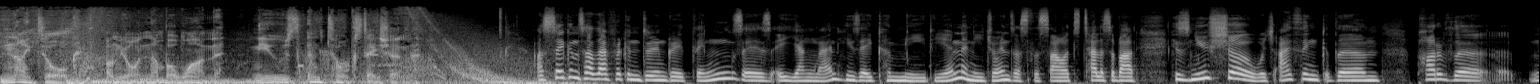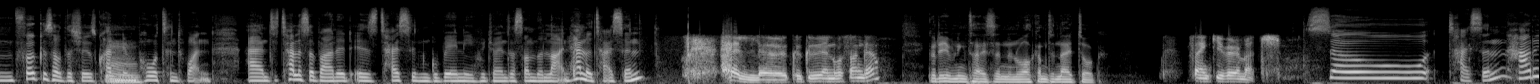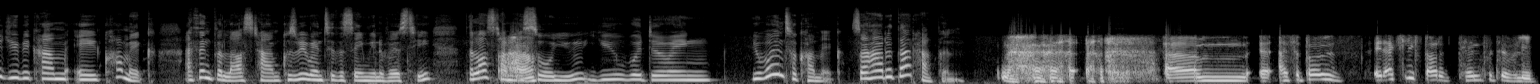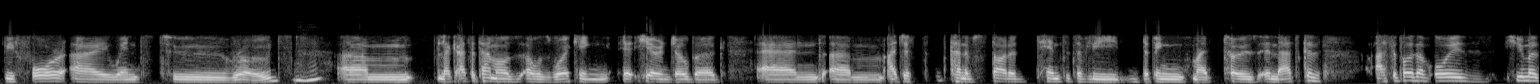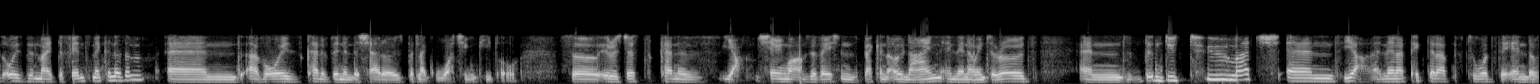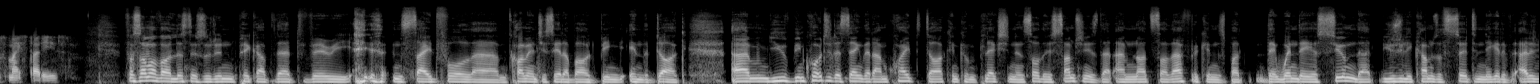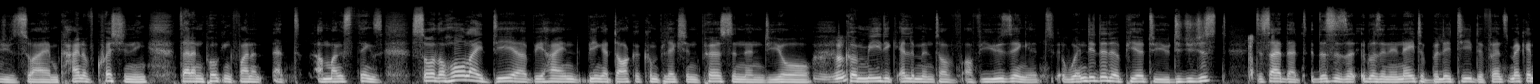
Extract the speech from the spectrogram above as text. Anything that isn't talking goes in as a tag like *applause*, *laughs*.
Night Talk on your number one news and talk station. Our second South African doing great things is a young man. He's a comedian and he joins us this hour to tell us about his new show, which I think the um, part of the um, focus of the show is quite an important one. And to tell us about it is Tyson Ngubeni, who joins us on the line. Hello, Tyson. Hello, Kuku and Wasanga. Good evening, Tyson, and welcome to Night Talk. Thank you very much. So, Tyson, how did you become a comic? I think the last time, because we went to the same university, the last time I Uh-huh. saw you, you were doing, you weren't a comic. So, how did that happen? *laughs* um, I suppose it actually started tentatively before I went to Rhodes. Um, like at the time, I was I was working here in Joburg, and um, I just kind of started tentatively dipping my toes in that because I suppose I've always humor has always been my defense mechanism, and I've always kind of been in the shadows, but like watching people. So it was just kind of yeah, sharing my observations back in 09, and then I went to Rhodes and didn't do too much, and yeah, and then I picked it up towards the end of my studies. For some of our listeners who didn't pick up that very *laughs* insightful um, comment you said about being in the dark, um, you've been quoted as saying that I'm quite dark in complexion, and so the assumption is that I'm not South Africans. But they, when they assume that, usually comes with certain negative attitudes. So I am kind of questioning that and poking fun at, at amongst things. So the whole idea behind being a darker complexion person and your comedic element of, of using it, when did it appear to you? Did you just decide that this is a, it was an innate ability, defense mechanism,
